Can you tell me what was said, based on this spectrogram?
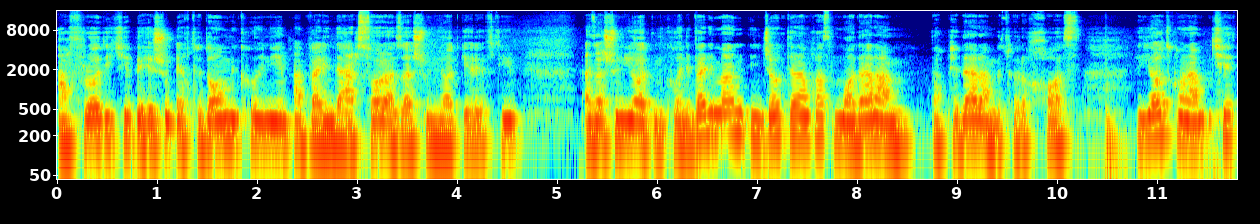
افرادی که بهشون اقتدام می‌کنیم اولین درس ها رو ازشون یاد گرفتیم ازشون یاد می‌کنیم. ولی من اینجا دلم خواست مادرم و پدرم به طور خاص یاد کنم که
